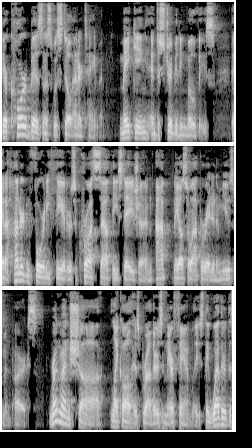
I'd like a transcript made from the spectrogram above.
Their core business was still entertainment, making and distributing movies. They had 140 theaters across Southeast Asia, and op- they also operated amusement parks. Run Run Shaw, like all his brothers and their families, they weathered the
